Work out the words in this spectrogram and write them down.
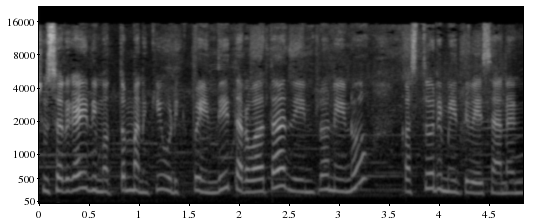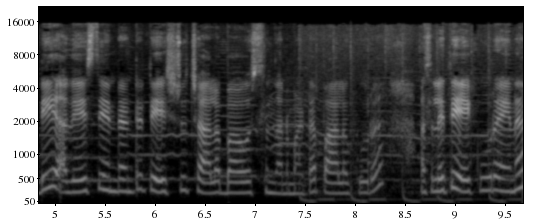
చూసారుగా ఇది మొత్తం మనకి ఉడికిపోయింది. తర్వాత దీంట్లో నేను కస్తూరి మేతి వేసానండి అది వేస్తే ఏంటంటే టేస్ట్ చాలా బాగా వస్తుంది అనమాట పాలకూర. అసలైతే ఏ కూర అయినా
